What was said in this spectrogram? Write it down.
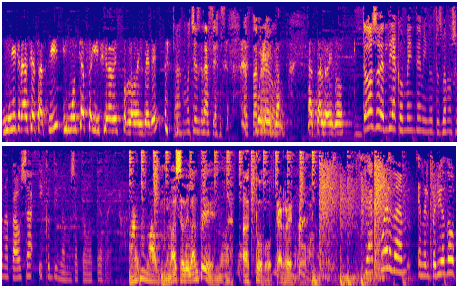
Mil gracias a ti y muchas felicidades por lo del bebé. Ah, muchas gracias. Hasta luego. Hasta luego. 12 del día con 20 minutos. Vamos a una pausa y continuamos a todo terreno. Más adelante, a todo terreno. ¿Se acuerdan en el periodo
